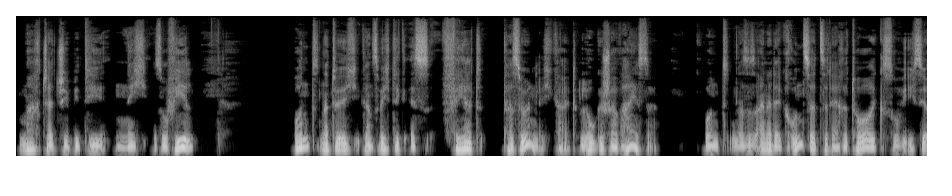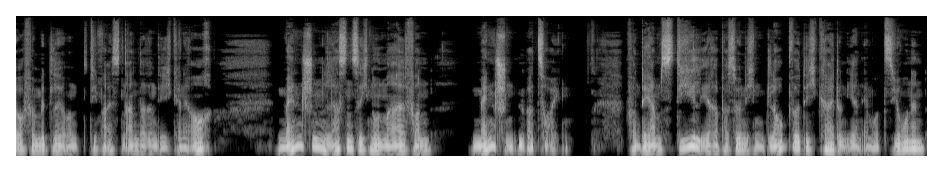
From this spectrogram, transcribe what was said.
macht ChatGPT nicht so viel. Und natürlich ganz wichtig, es fehlt Persönlichkeit, logischerweise. Und das ist einer der Grundsätze der Rhetorik, so wie ich sie auch vermittle und die meisten anderen, die ich kenne, auch. Menschen lassen sich nun mal von Menschen überzeugen, von deren Stil, ihrer persönlichen Glaubwürdigkeit und ihren Emotionen.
